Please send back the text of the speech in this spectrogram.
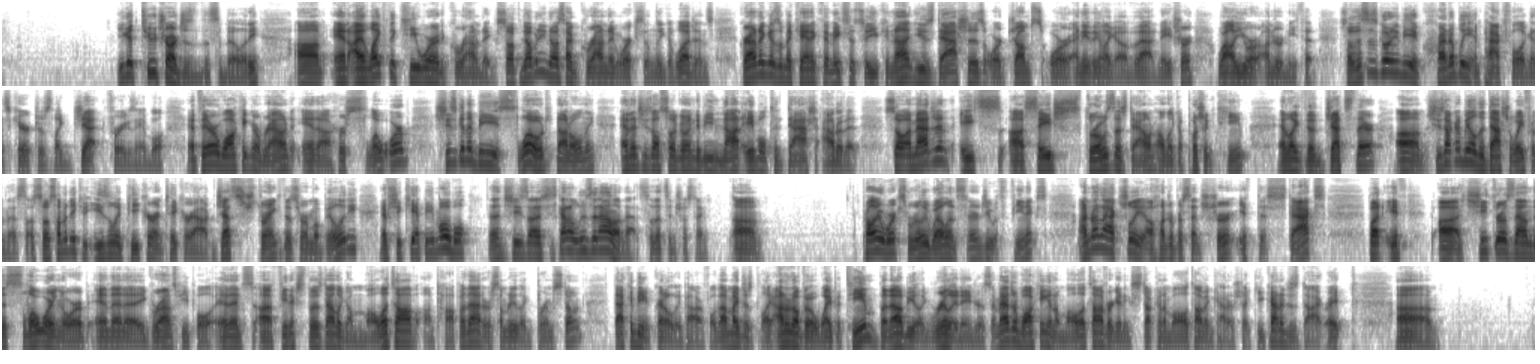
You get two charges of this ability. Um, and I like the keyword grounding. So if nobody knows how grounding works in League of Legends, grounding is a mechanic that makes it so you cannot use dashes or jumps or anything like of that nature while you are underneath it. So this is going to be incredibly impactful against characters like Jett, for example. If they're walking around in uh, her slow orb, she's going to be slowed not only, and then she's also going to be not able to dash out of it. So imagine a uh, Sage throws this down on like a pushing team, and like the Jett's there. Um, she's not going to be able to dash away from this. So somebody could easily peek her and take her out. Jett's strength is her mobility. If she can't be mobile, then she's uh, she's kind of losing out on that. So that's interesting. Um, probably works really well in synergy with Phoenix. I'm not actually 100% sure if this stacks, but if uh, she throws down this slowing orb and then uh, grounds people, and then uh, Phoenix throws down like a Molotov on top of that, or somebody like Brimstone, that could be incredibly powerful. That might just like I don't know if it'll wipe a team, but that would be like really dangerous. Imagine walking in a Molotov or getting stuck in a Molotov in Counter Strike. You kind of just die, right? Um,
